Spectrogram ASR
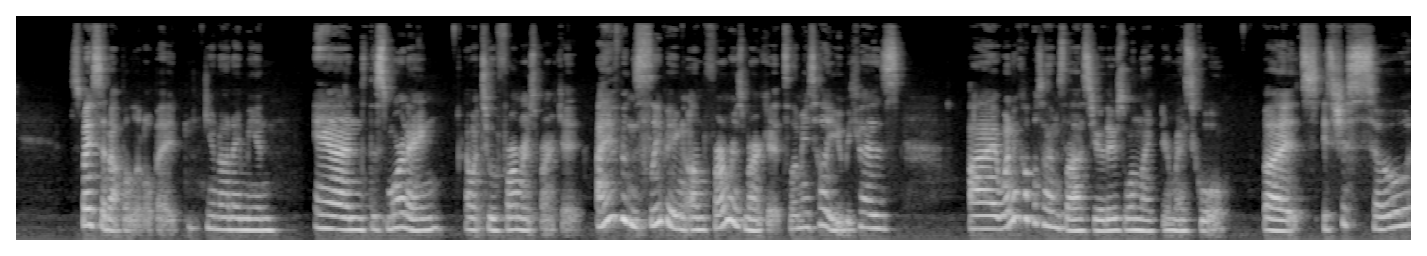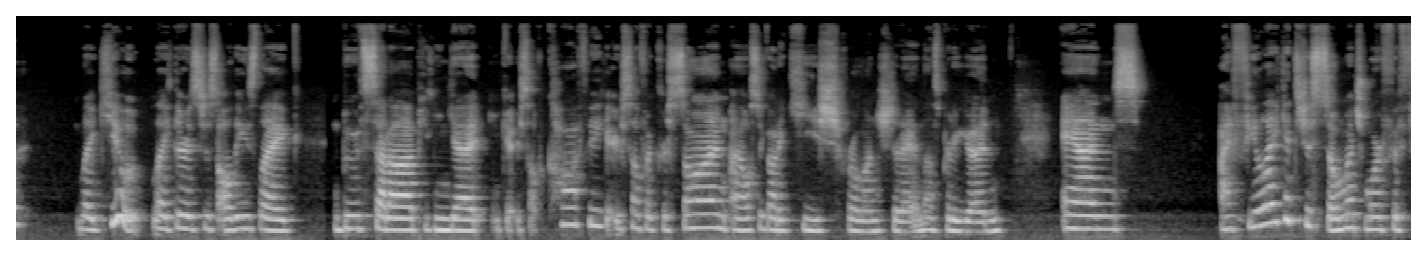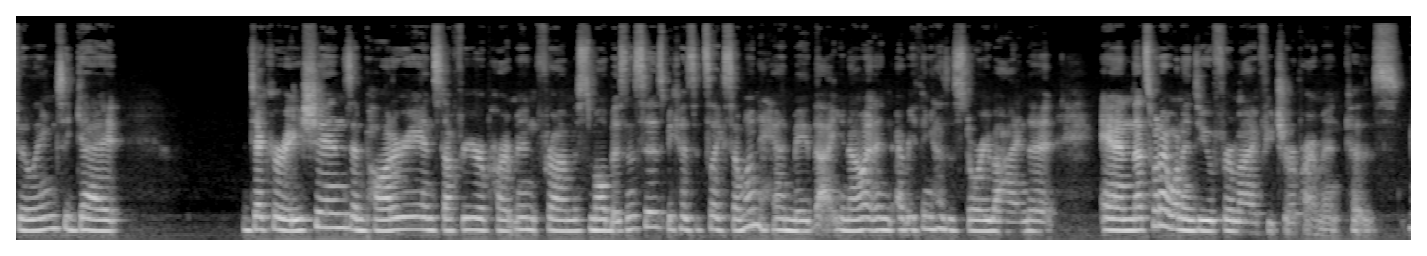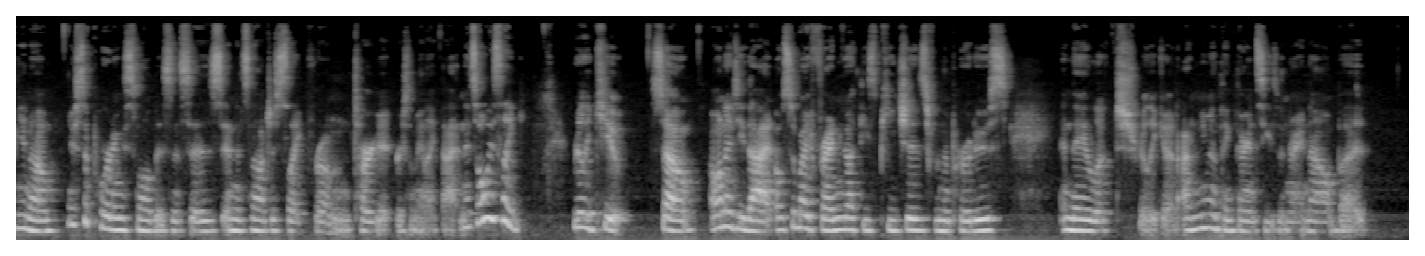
spice it up a little bit. You know what I mean? And this morning, I went to a farmer's market. I have been sleeping on farmer's markets, let me tell you, because I went a couple times last year. There's one like near my school, but it's just so like cute. Like there's just all these like booths set up. You can get you get yourself a coffee, get yourself a croissant. I also got a quiche for lunch today, and that's pretty good. And I feel like it's just so much more fulfilling to get decorations and pottery and stuff for your apartment from small businesses because it's like someone handmade that, you know, and, and everything has a story behind it. And that's what I want to do for my future apartment because, you know, you're supporting small businesses and it's not just like from Target or something like that. And it's always like really cute. So I want to do that. Also, my friend got these peaches from the produce and they looked really good. I don't even think they're in season right now, but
